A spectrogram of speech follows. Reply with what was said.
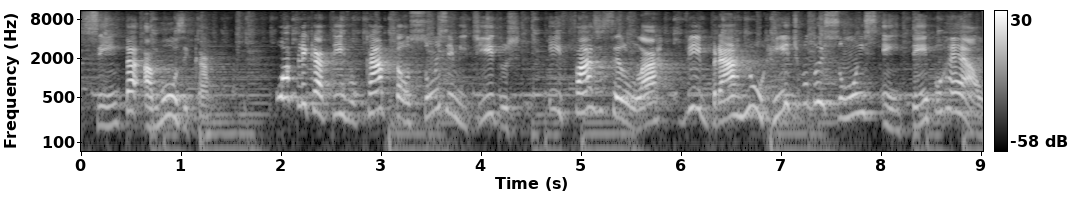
Sinta a Música. O aplicativo capta os sons emitidos e faz o celular vibrar no ritmo dos sons em tempo real.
